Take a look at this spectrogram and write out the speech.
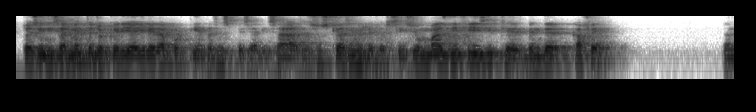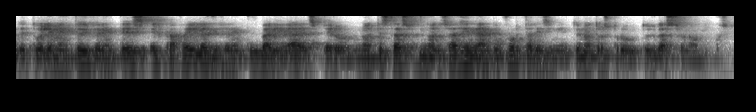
Entonces, inicialmente yo quería ir era por tiendas especializadas, esos que hacen el ejercicio más difícil que es vender café, donde tu elemento diferente es el café y las diferentes variedades, pero no te estás, no estás generando un fortalecimiento en otros productos gastronómicos.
